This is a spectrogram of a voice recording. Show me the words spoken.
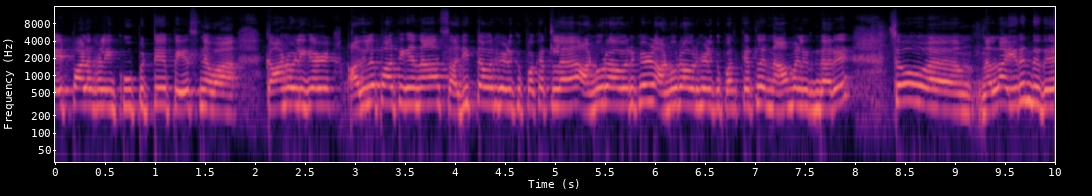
வேட்பாளர்களையும் கூப்பிட்டு பேசின காணொளிகள். அதுல பாத்தீங்கன்னா சஜித் அவர்களுக்கு பக்கத்துல அனுரா அவர்கள் அனுரா அவர்களுக்கு பக்கத்துல நாமல் இருந்தாரு. ஸோ நல்லா இருந்தது.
